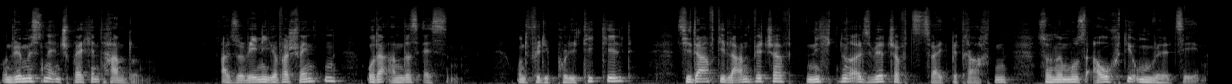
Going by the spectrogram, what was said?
und wir müssen entsprechend handeln. Also weniger verschwenden oder anders essen. Und für die Politik gilt, sie darf die Landwirtschaft nicht nur als Wirtschaftszweig betrachten, sondern muss auch die Umwelt sehen.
